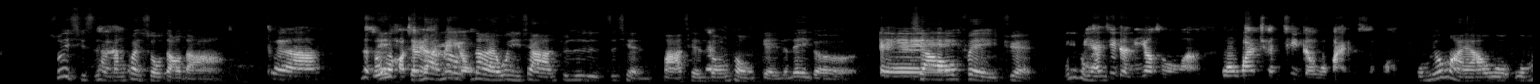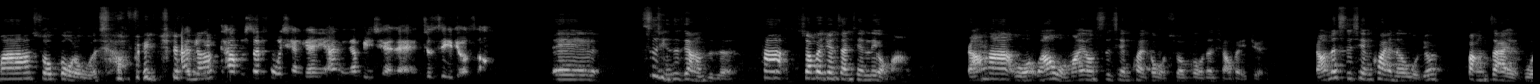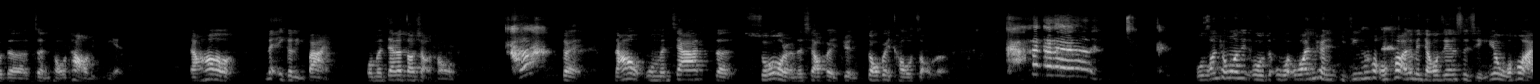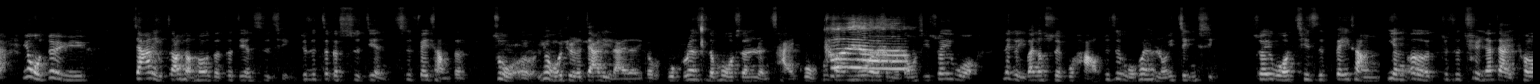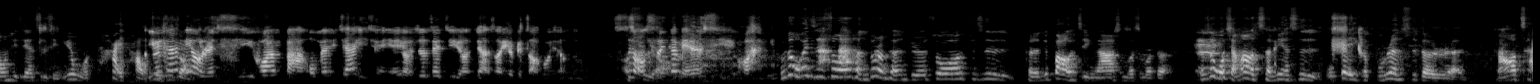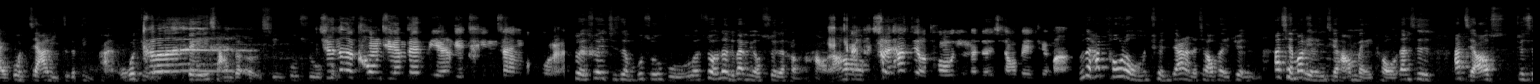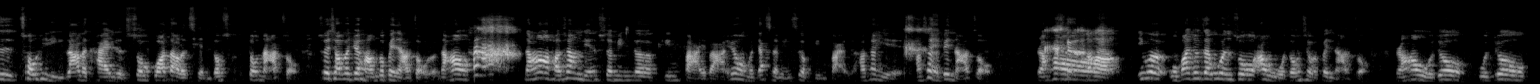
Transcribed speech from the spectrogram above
所以其实还蛮快收到的啊。对啊，那诶所以我好像还没用那那来问一下，就是之前马前总统给的那个诶，消费券，你还记得你用什么吗？我完全记得我买了什么。我没有买啊，我我妈收购了我的消费券啊，你啊。他不是付钱给你，啊，你那笔钱呢就自己留着。诶，事情是这样子的，他消费券三千六嘛，然后他我然后我妈用四千块跟我收购那消费券，然后那四千块呢，我就放在我的枕头套里面，然后那一个礼拜我们家就遭小偷，啊对，然后我们家的所有人的消费券都被偷走了。我完全忘记，我我我完全已经后我后来就没讲过这件事情，因为我后来因为我对于家里遭小偷的这件事情，就是这个事件是非常的作恶，因为我会觉得家里来了一个我不认识的陌生人踩过，不知道摸了什么东西，所以我那个礼拜都睡不好，就是我会很容易惊醒，所以我其实非常厌恶就是去人家家里偷东西这件事情，因为我太讨厌应该没。有人喜欢吧？我们家以前也有，就是在基隆家的时候也被找过小偷。这种事应该没人喜欢。不是我一直说，很多人可能觉得说，就是可能就报警啊什么什么的。可是我想到的层面是，我被一个不认识的人，然后踩过家里这个地盘，我会觉得非常的恶心不舒服。就那个空间被别人给侵占过了，对，所以其实很不舒服。所以我那礼拜没有睡得很好，然后 所以他只有偷你们的消费券吗？不是他偷了我们全家人的消费券，他钱包里的零钱好像没偷，但是他只要就是抽屉里拉得开的收刮到的钱都都拿走，所以消费券好像都被拿走了。然后 然后好像连神明的金牌吧，因为我们家神明是有金牌的，好像也好像也被拿走。然后 因为我爸就在问说啊，我东西有被拿走，然后我就我就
